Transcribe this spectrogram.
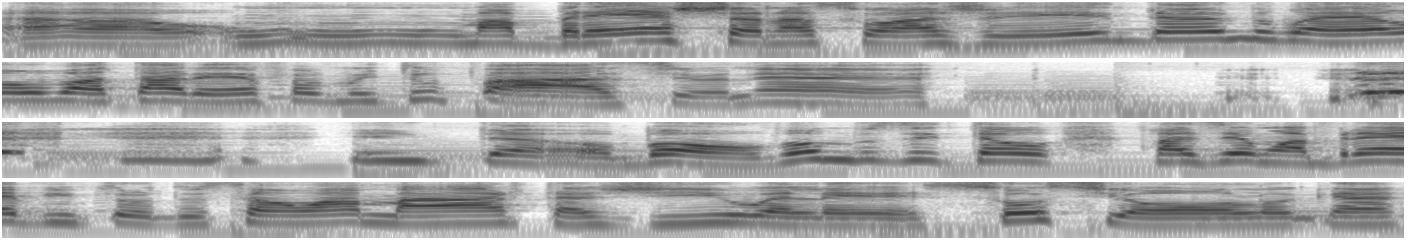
uh, um, uma brecha na sua agenda não é uma tarefa muito fácil, né? Então, bom, vamos então fazer uma breve introdução à Marta Gil. Ela é socióloga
